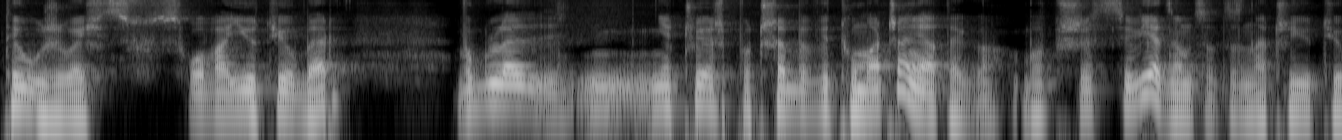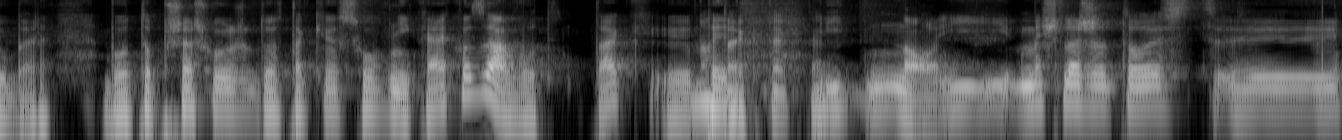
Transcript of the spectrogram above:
ty użyłeś słowa youtuber. W ogóle nie czujesz potrzeby wytłumaczenia tego, bo wszyscy wiedzą, co to znaczy youtuber, bo to przeszło już do takiego słownika jako zawód, tak? Y, No tak, tak, tak. I, no i myślę, że to jest yy,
